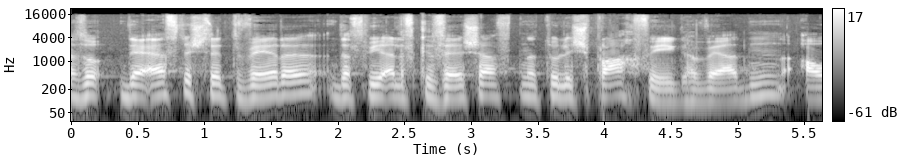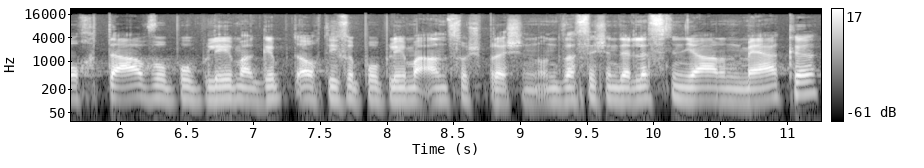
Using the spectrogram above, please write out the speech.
Also der erste Schritt wäre, dass wir als Gesellschaft natürlich sprachfähiger werden, auch da, wo Probleme gibt, auch diese Probleme anzusprechen. Und was ich in den letzten Jahren merke,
